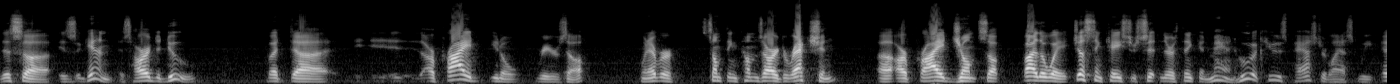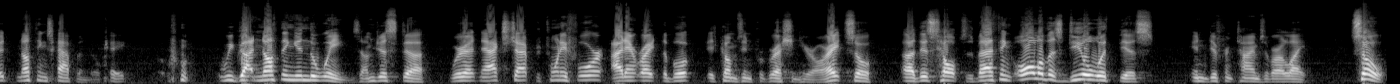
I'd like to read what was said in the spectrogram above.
This uh, is, again, is hard to do, but uh, our pride, you know, rears up. Whenever something comes our direction, uh, our pride jumps up. By the way, just in case you're sitting there thinking, man, who accused Pastor last week? It, nothing's happened, okay? We've got nothing in the wings. I'm just, uh, we're at Acts chapter 24. I didn't write the book. It comes in progression here, all right? So uh, this helps us. But I think all of us deal with this in different times of our life. So,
